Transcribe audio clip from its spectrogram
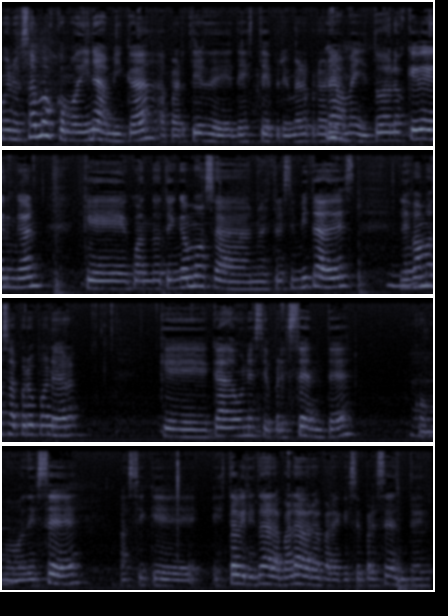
Bueno, usamos como dinámica, a partir de, de este primer programa y de todos los que vengan, que cuando tengamos a nuestras invitadas, les vamos a proponer que cada uno se presente como desee. Así que está habilitada la palabra para que se presente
